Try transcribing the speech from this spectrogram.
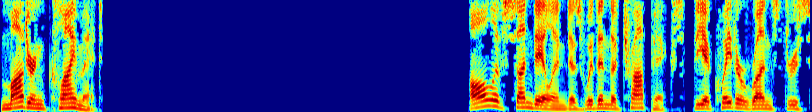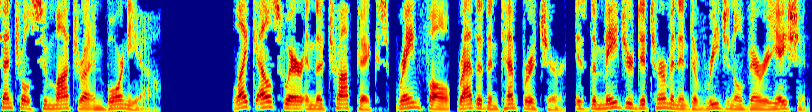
Modern climate All of Sundaland is within the tropics, the equator runs through central Sumatra and Borneo. Like elsewhere in the tropics, rainfall, rather than temperature, is the major determinant of regional variation.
